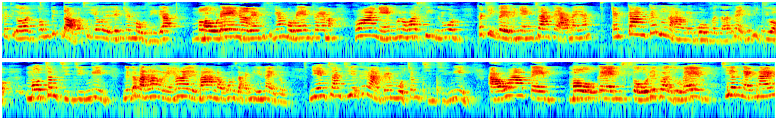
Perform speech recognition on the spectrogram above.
các chị ơi. Không thích đỏ các chị yêu thì lên cho em màu gì đã Màu màu, đen à? em các chị nhá màu đen cho em ạ. Hoa nhà em cũng là hoa xịn luôn. Các chị về với nhà em trang cái áo này nhá. Em cam kết luôn là hàng loại một và giá rẻ nhất thị trường. 199 nghìn. Người ta bán hàng loại hai loại ba nó có giá như thế này rồi nhưng em trang chia khách hàng cho em 199 nghìn. Áo hoa kèm màu kèm số điện thoại dùm em. Chiên ngày hôm nay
